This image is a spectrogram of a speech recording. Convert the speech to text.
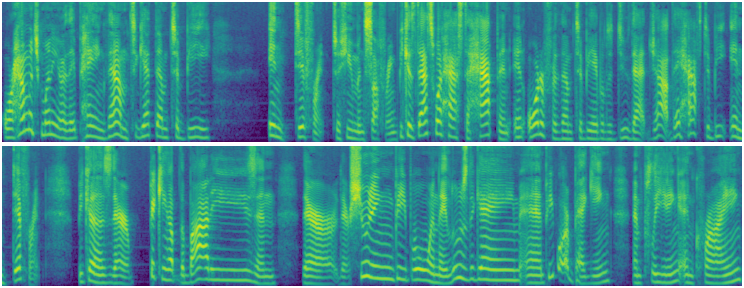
Or how much money are they paying them to get them to be indifferent to human suffering? Because that's what has to happen in order for them to be able to do that job. They have to be indifferent because they're picking up the bodies and they're they're shooting people when they lose the game, and people are begging and pleading and crying,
